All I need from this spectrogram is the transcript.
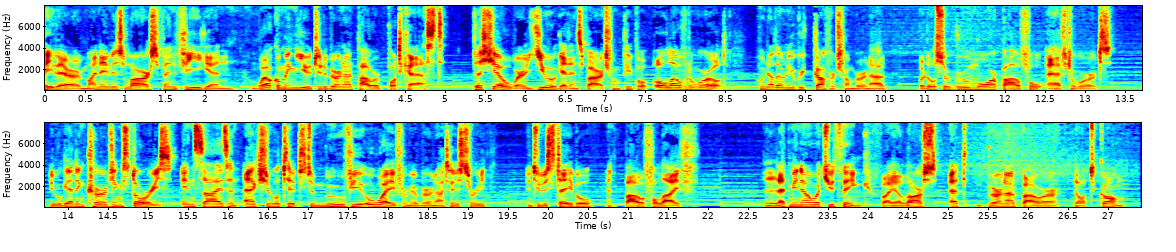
Hey there, my name is Lars Van Vegan, welcoming you to the Burnout Power podcast, the show where you will get inspired from people all over the world who not only recovered from burnout, but also grew more powerful afterwards. You will get encouraging stories, insights, and actionable tips to move you away from your burnout history into a stable and powerful life. Let me know what you think via lars at burnoutpower.com.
